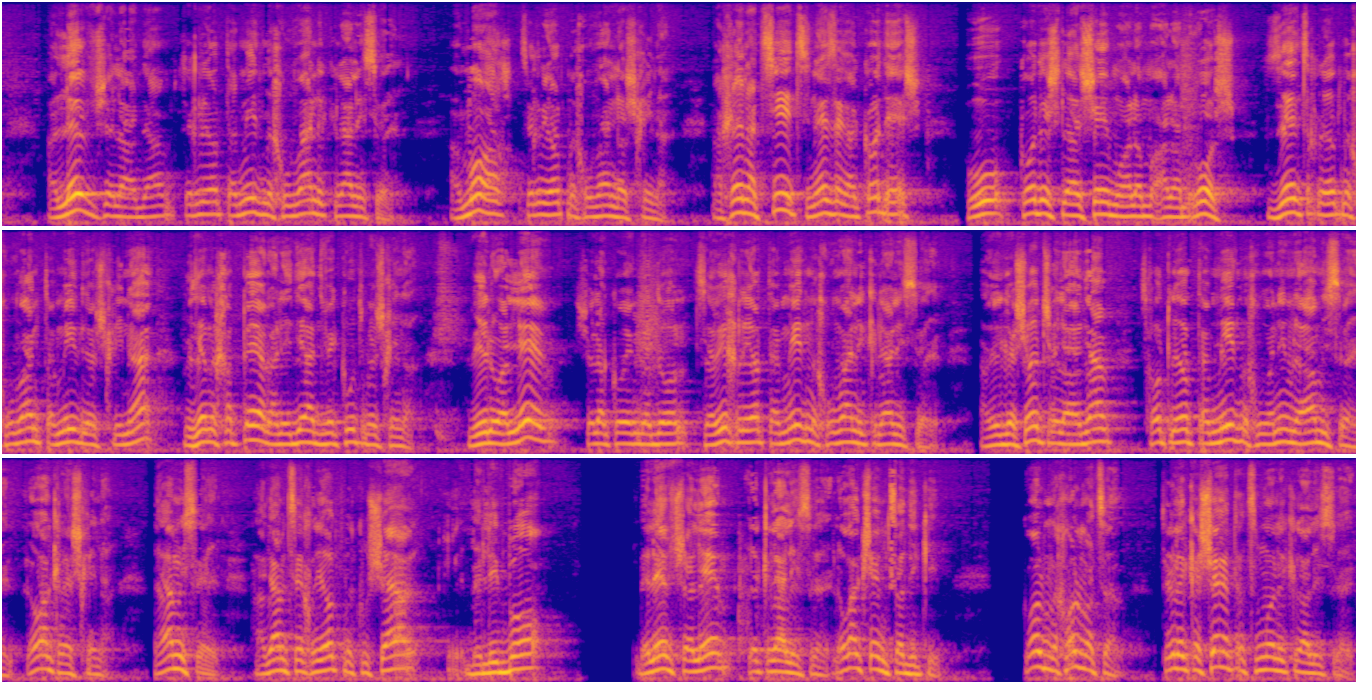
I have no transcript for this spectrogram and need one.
הלב של האדם צריך להיות תמיד מכוון לכלל ישראל. המוח צריך להיות מכוון לשכינה. לכן הציץ, נזר הקודש, הוא קודש להשם, הוא על הראש. זה צריך להיות מכוון תמיד לשכינה, וזה מכפר על ידי הדבקות בשכינה. ואילו הלב של הכהן גדול צריך להיות תמיד מכוון לכלל ישראל. הרגשות של האדם צריכות להיות תמיד מכוונים לעם ישראל, לא רק לשכינה, לעם ישראל. האדם צריך להיות מקושר בליבו, בלב שלם, לכלל ישראל. לא רק שהם צדיקים. כל, בכל מצב. צריך לקשר את עצמו לכלל ישראל.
